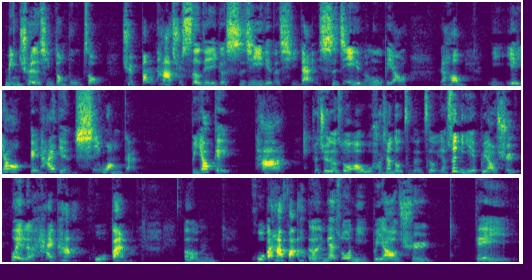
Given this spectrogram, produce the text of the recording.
明确的行动步骤，去帮他去设定一个实际一点的期待，实际一点的目标，然后你也要给他一点希望感，不要给他就觉得说哦，我好像都只能这样，所以你也不要去为了害怕伙伴，嗯。伙伴他发，呃，应该说你不要去给，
